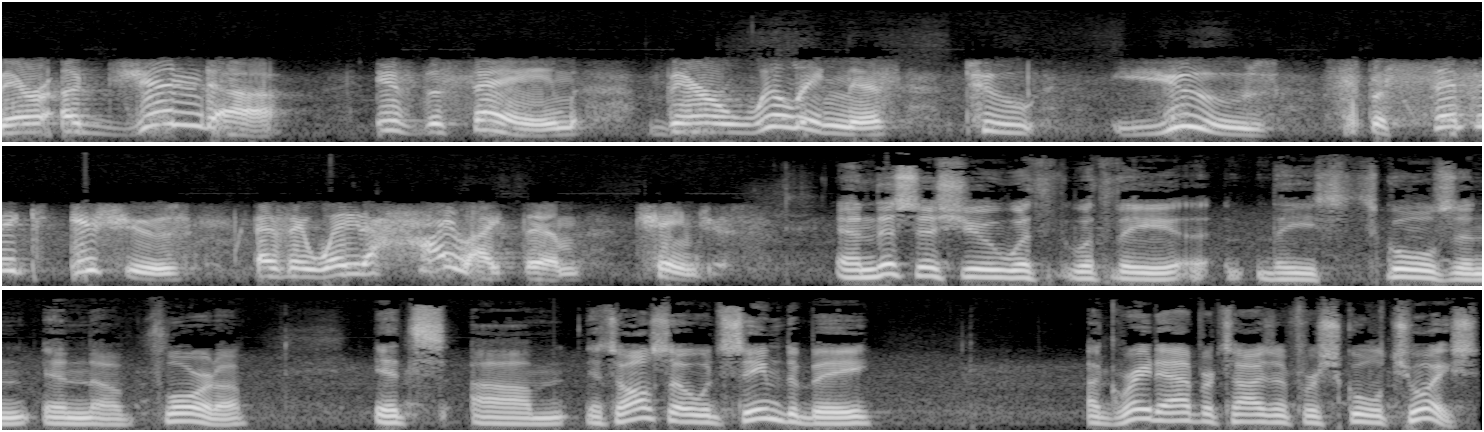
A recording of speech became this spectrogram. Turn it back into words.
Their agenda is the same. Their willingness to use specific issues as a way to highlight them changes. And this issue with with the the schools in in uh, Florida it's um, it's also would seem to be a great advertisement for school choice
